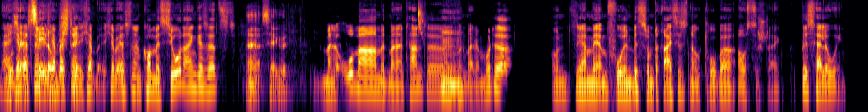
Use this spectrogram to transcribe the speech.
ja, ich habe erst, ich hab erst, ich hab, ich hab erst eine Kommission eingesetzt. Ja, sehr gut. Mit meiner Oma, mit meiner Tante, mhm. mit meiner Mutter und sie haben mir empfohlen, bis zum 30. Oktober auszusteigen. Bis Halloween.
